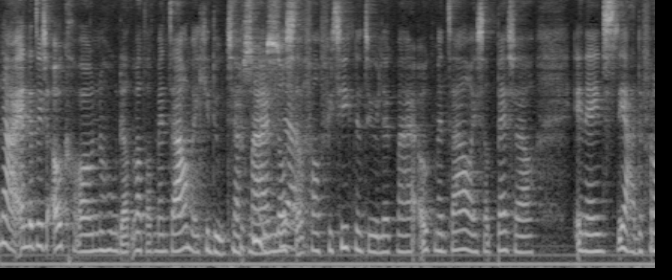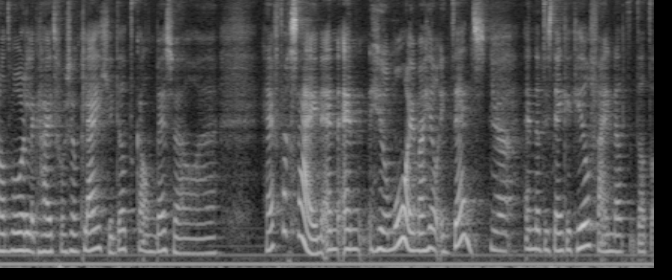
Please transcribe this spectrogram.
Nou, en dat is ook gewoon hoe dat, wat dat mentaal met je doet, zeg Precies, maar. En los van fysiek natuurlijk, maar ook mentaal is dat best wel ineens, ja, de verantwoordelijkheid voor zo'n kleintje, dat kan best wel eh, heftig zijn. En, en heel mooi, maar heel intens. Ja, En dat is denk ik heel fijn dat, dat,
